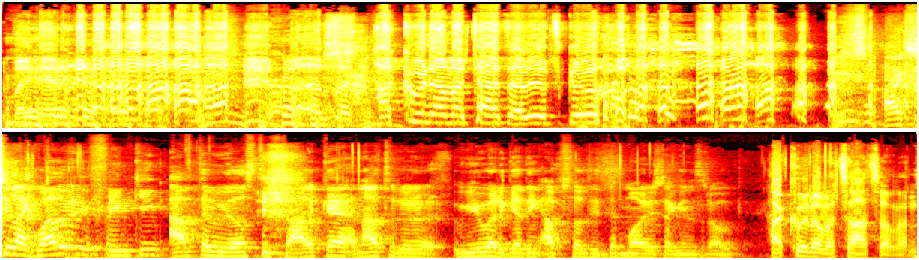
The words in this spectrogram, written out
in my head. I was like, Hakuna Matata, let's go. Actually, like, what were you thinking after we lost to Schalke and after we were getting absolutely demolished against Rogue? Hakuna Matata, man.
